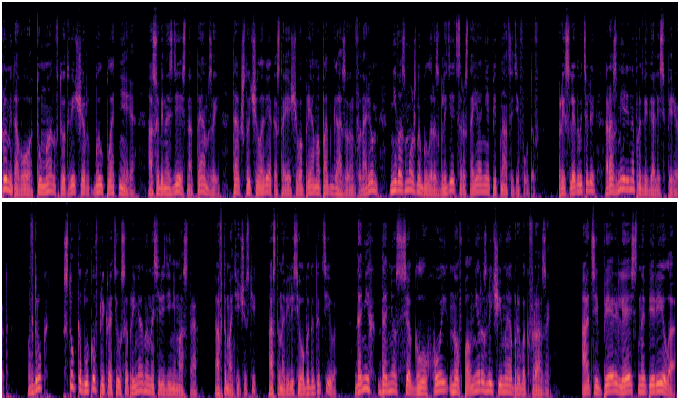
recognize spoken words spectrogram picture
Кроме того, туман в тот вечер был плотнее, особенно здесь, над Темзой, так что человека, стоящего прямо под газовым фонарем, невозможно было разглядеть с расстояния 15 футов. Преследователи размеренно продвигались вперед. Вдруг стук каблуков прекратился примерно на середине моста. Автоматически остановились и оба детектива. До них донесся глухой, но вполне различимый обрывок фразы. «А теперь лезь на перила!»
